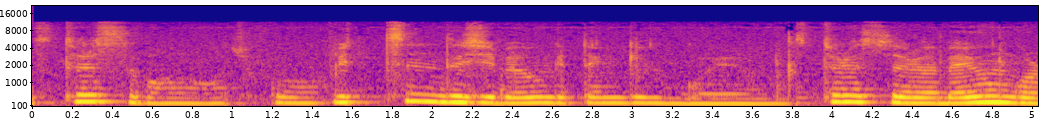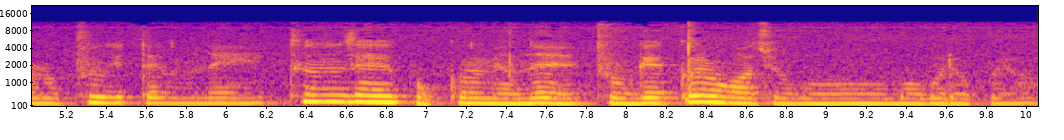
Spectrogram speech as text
스트레스가 많아가지고 미친 듯이 매운 게 땡기는 거예요. 스트레스를 매운 걸로 풀기 때문에 틈새 볶음면을 두 개 끓여가지고 먹으려고요.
